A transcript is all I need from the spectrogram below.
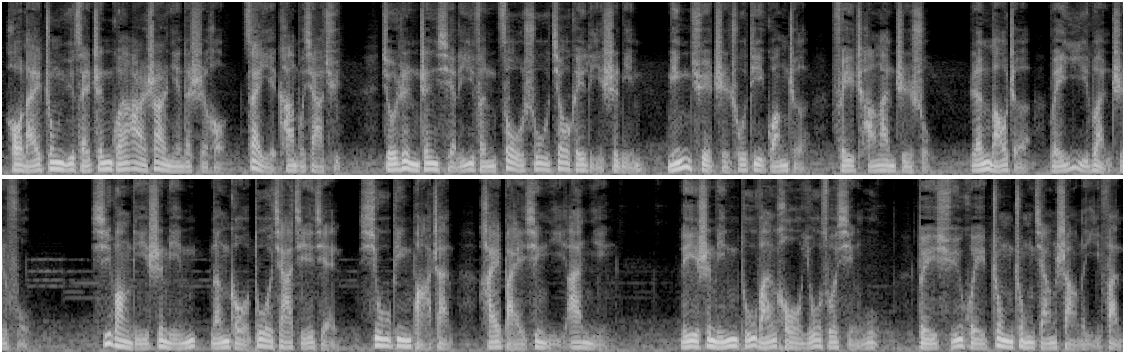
后来终于在贞观二十二年的时候，再也看不下去，就认真写了一份奏书交给李世民，明确指出地广者。非长安之术，人老者为易乱之福。希望李世民能够多加节俭，修兵霸占，还百姓以安宁。李世民读完后有所醒悟，对徐惠重重奖赏了一番。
